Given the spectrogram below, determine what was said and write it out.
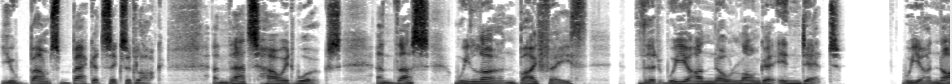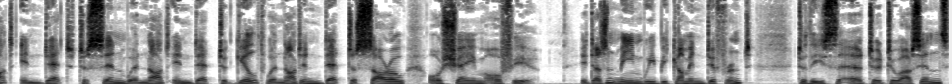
you bounce back at six o'clock. And that's how it works. And thus we learn by faith that we are no longer in debt. We are not in debt to sin. We're not in debt to guilt. We're not in debt to sorrow or shame or fear. It doesn't mean we become indifferent to these uh, to to our sins,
